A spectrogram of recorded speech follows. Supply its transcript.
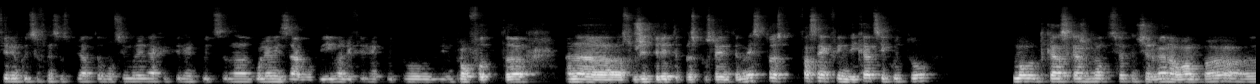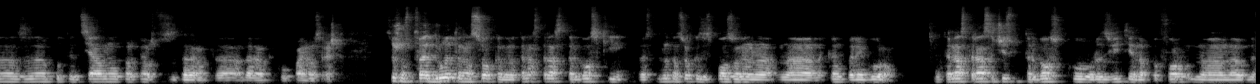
фирми, които са в несъстоятелност, има ли някакви фирми, които са на големи загуби, има ли фирми, които им дропват на служителите през последните месеци. Тоест, това са някакви индикации, които могат така да се каже, да светне червена лампа за потенциално партньорство с дадената, дадената компания среща. Всъщност това е другата насока. От една страна са търговски, т.е. другата насока за използване на, на, на Company Guru. От една страна са чисто търговско развитие на, платформ, на, на, на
